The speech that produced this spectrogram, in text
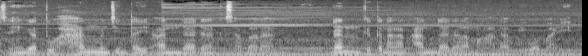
sehingga Tuhan mencintai Anda dengan kesabaran dan ketenangan Anda dalam menghadapi wabah ini.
